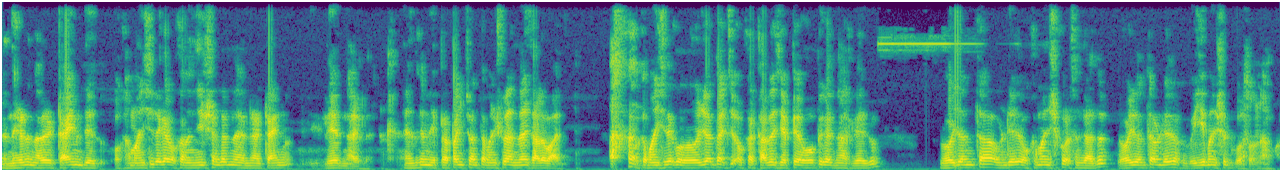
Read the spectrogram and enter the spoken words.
ఎందుకంటే నా దగ్గర టైం లేదు. ఒక మనిషి దగ్గర ఒక నిమిషం కదా నా టైం లేదు నా దగ్గర ఎందుకంటే ప్రపంచం అంతా మనుషులు అందరినీ కలవాలి. ఒక మనిషి దగ్గర రోజంతా ఒక కథ చెప్పే ఓపిక నాకు లేదు. రోజంతా ఉండేది ఒక మనిషి కోసం కాదు రోజంతా ఉండేది ఒక వెయ్యి మనుషుల కోసం నాకు.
